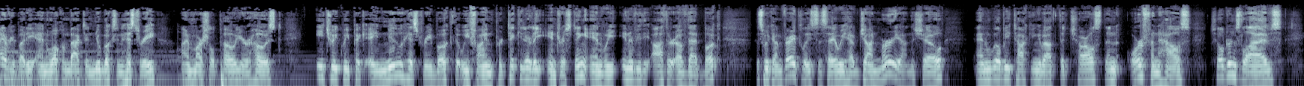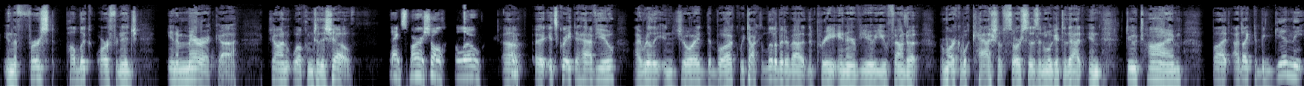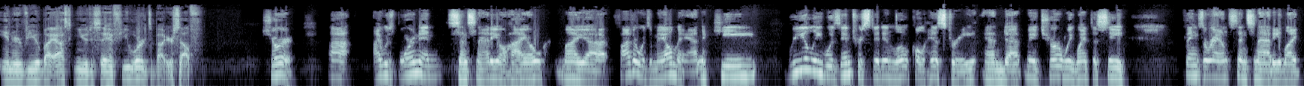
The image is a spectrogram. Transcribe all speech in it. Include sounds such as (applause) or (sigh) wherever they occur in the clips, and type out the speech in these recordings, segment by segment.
Hi, everybody, and welcome back to New Books in History. I'm Marshall Poe, your host. Each week we pick a new history book that we find particularly interesting, and we interview the author of that book. This week I'm very pleased to say we have John Murray on the show, and we'll be talking about the Charleston Orphan House, Children's Lives in the First Public Orphanage in America. John, welcome to the show. Thanks, Marshall. Hello. Uh, it's great to have you. I really enjoyed the book. We talked a little bit about it in the pre-interview. You found a remarkable cache of sources, and we'll get to that in due time. But I'd like to begin the interview by asking you to say a few words about yourself. Sure. Uh, I was born in Cincinnati, Ohio. My uh, father was a mailman. He really was interested in local history and uh, made sure we went to see things around Cincinnati like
